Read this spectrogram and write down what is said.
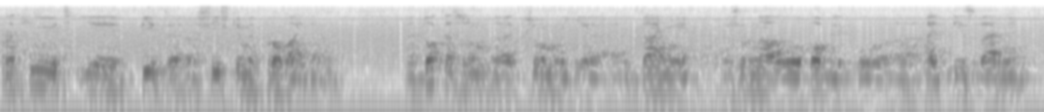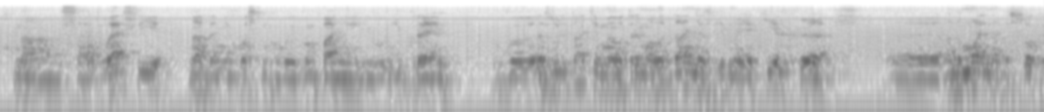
працюють під російськими провайдерами. Е, Доказом е, цьому є е, дані журналу обліку е, IP-звернень на сайт версії, надані хостинговою компанією Ukraine. В результаті ми отримали дані, згідно яких е, е, висока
